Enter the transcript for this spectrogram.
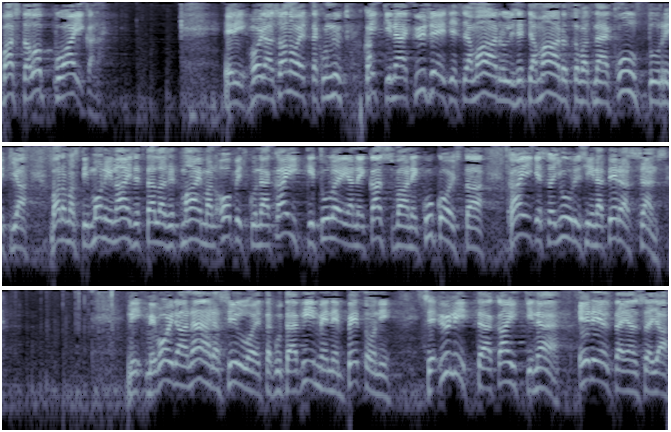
vasta loppuaikana. Eli voidaan sanoa, että kun nyt kaikki nämä kyseiset ja mahdolliset ja mahdottomat nämä kulttuurit ja varmasti moninaiset tällaiset maailman opit, kun nämä kaikki tulee ja ne kasvaa, ne kukoistaa kaikessa juuri siinä terässänsä. Niin me voidaan nähdä silloin, että kun tämä viimeinen petoni, niin se ylittää kaikki nämä edeltäjänsä ja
